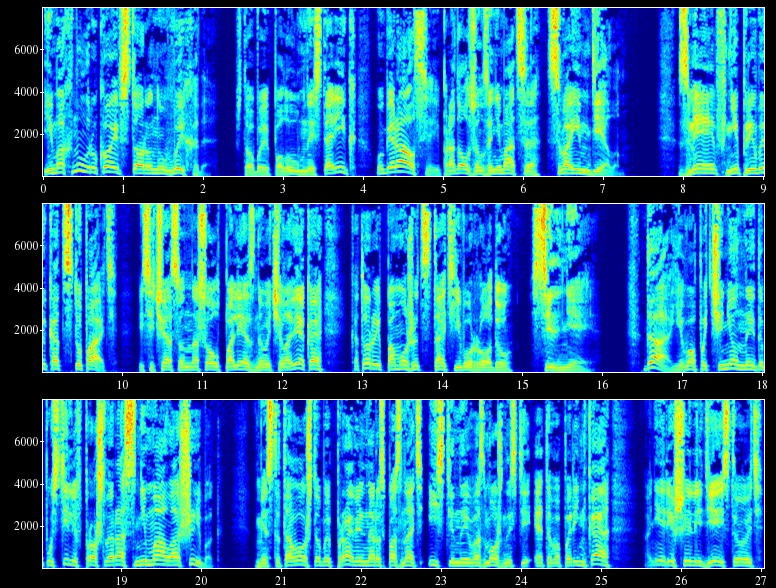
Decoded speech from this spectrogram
и махнул рукой в сторону выхода, чтобы полуумный старик убирался и продолжил заниматься своим делом. Змеев не привык отступать, и сейчас он нашел полезного человека, который поможет стать его роду сильнее. Да, его подчиненные допустили в прошлый раз немало ошибок. Вместо того, чтобы правильно распознать истинные возможности этого паренька, они решили действовать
